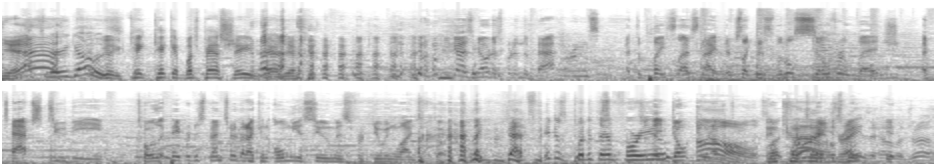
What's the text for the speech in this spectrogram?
Yeah. that's where he goes. You can't, can't get much past Shane, can you? I don't know if you guys noticed, but in the bathrooms at the place last night, there's like this little silver ledge attached to the toilet paper dispenser that I can only assume is for doing lines of coke. like that's they just put it there for so you. they don't do it on the Oh, toilet. encouraged, It's right? been-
